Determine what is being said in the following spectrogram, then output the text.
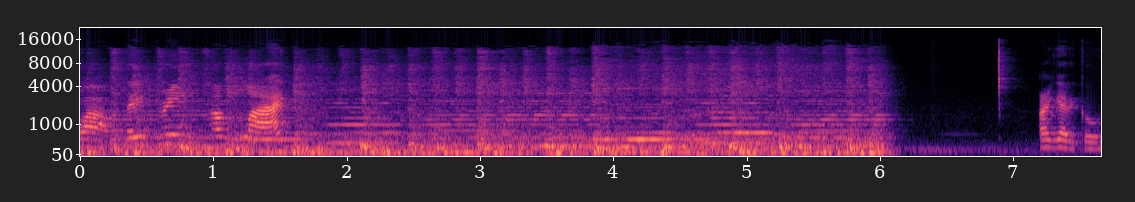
wow they bring a flag I gotta go oh,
